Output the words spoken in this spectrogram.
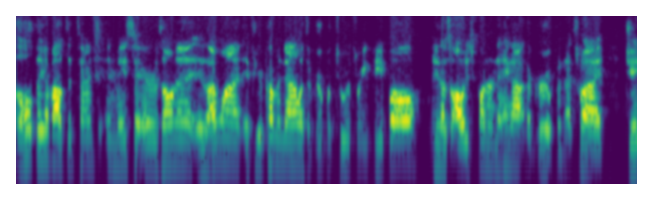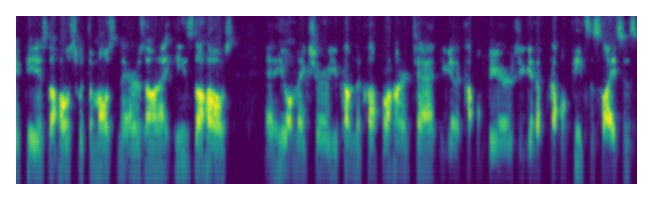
the whole thing about the tent in Mesa, Arizona is I want, if you're coming down with a group of two or three people, you know, it's always funner to hang out in a group. And that's why JP is the host with the most in Arizona. He's the host. And he will make sure you come to Club 400 tent, you get a couple beers, you get a couple pizza slices.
